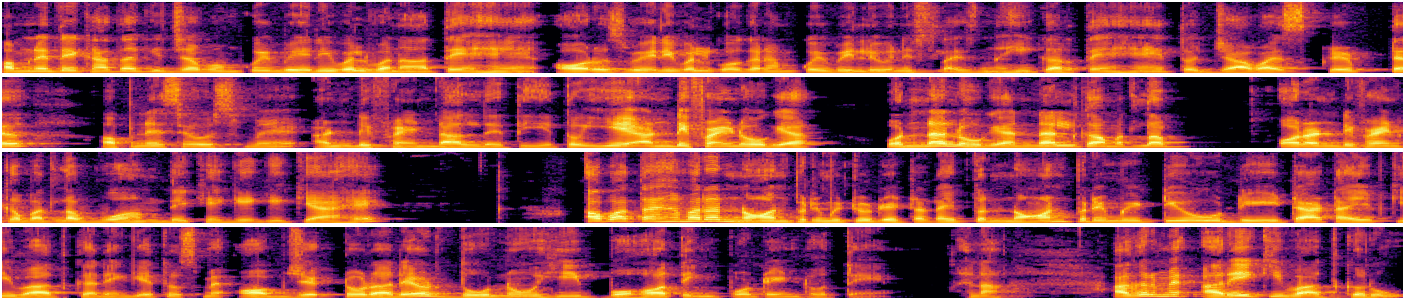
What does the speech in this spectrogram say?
हमने देखा था कि जब हम कोई वेरिएबल बनाते हैं और उस वेरिएबल को अगर हम कोई वैल्यू इनिशलाइज नहीं करते हैं तो जावा स्क्रिप्ट अपने से उसमें अनडिफाइंड डाल देती है। तो ये अनडिफाइंड हो गया और नल हो गया। नल का मतलब और अनडिफाइंड का मतलब वो हम देखेंगे कि क्या है। अब आता है हमारा नॉन प्रिमिटिव डेटा टाइप तो नॉन प्रिमिटिव डेटा टाइप की बात करेंगे तो उसमें ऑब्जेक्ट और अरे और दोनों ही बहुत इंपॉर्टेंट होते हैं, है ना? अगर मैं अरे की बात करूँ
